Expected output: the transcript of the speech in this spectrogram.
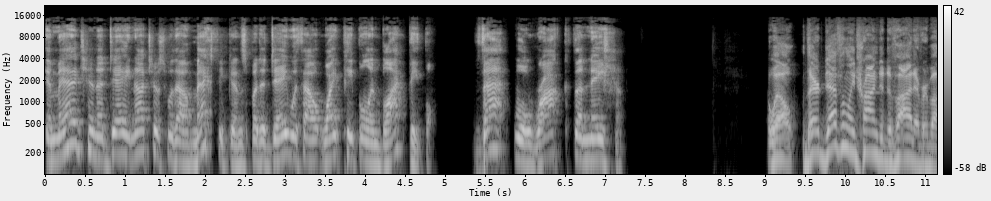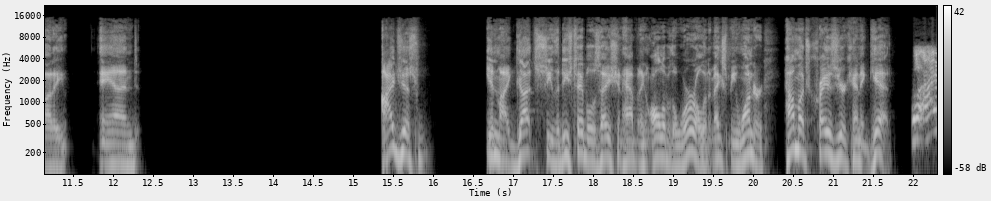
imagine a day not just without Mexicans, but a day without white people and black people. That will rock the nation. Well, they're definitely trying to divide everybody. And I just, in my gut, see the destabilization happening all over the world. And it makes me wonder, how much crazier can it get? Well, I...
